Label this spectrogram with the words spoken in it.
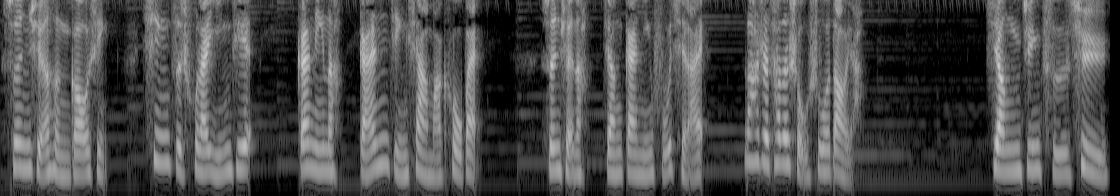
孙权很高兴，亲自出来迎接甘宁呢，赶紧下马叩拜。孙权呢，将甘宁扶起来，拉着他的手说道：“呀，将军此去，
